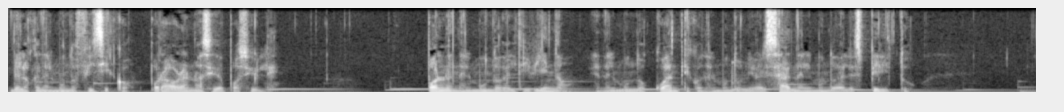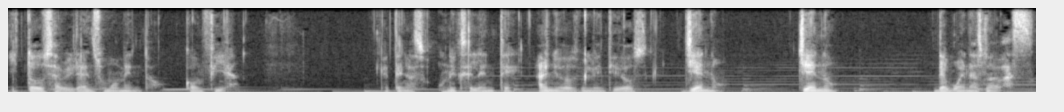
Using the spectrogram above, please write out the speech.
de lo que en el mundo físico por ahora no ha sido posible. Ponlo en el mundo del divino, en el mundo cuántico, en el mundo universal, en el mundo del espíritu. Y todo se abrirá en su momento. Confía. Que tengas un excelente año 2022 lleno, lleno de buenas nuevas.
